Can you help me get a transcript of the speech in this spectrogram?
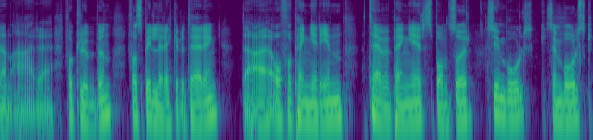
den er eh, for klubben, for spillerekruttering det er å få penger inn, TV-penger, sponsor, Symbolsk. symbolsk.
